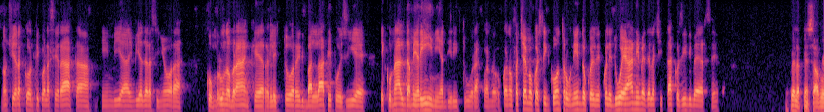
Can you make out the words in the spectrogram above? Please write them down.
non ci racconti quella serata in via, in via della Signora con Bruno Brancher, lettore di ballate e poesie, e con Alda Merini addirittura, quando, quando facciamo questo incontro unendo quelle, quelle, due anime della città così diverse. Quella pensavo,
